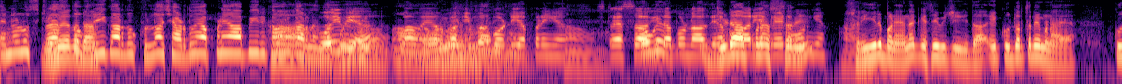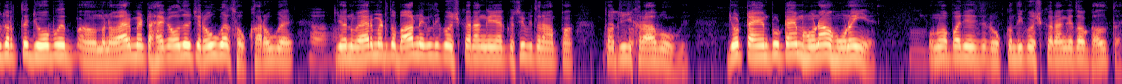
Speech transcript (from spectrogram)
ਇਹਨਾਂ ਨੂੰ ਸਟ੍ਰੈਸ ਤੋਂ ਫ੍ਰੀ ਕਰ ਦਿਓ ਖੁੱਲਾ ਛੱਡ ਦਿਓ ਆਪਣੇ ਆਪ ਹੀ ਰਿਕਵਰ ਕਰ ਲੈਂਦਾ ਕੋਈ ਵੀ ਹੈ ਭਾਵੇਂ ਆਪਣੀ ਹਿਊਮਨ ਬੋਡੀ ਆਪਣੀ ਆ ਸਟ੍ਰੈਸ ਆ ਗਈ ਤਾਂ ਆਪਾਂ ਨਾਲ ਦੀਆਂ ਬਿਮਾਰੀਆਂ ਕ੍ਰੀਏਟ ਹੋਣਗੀਆਂ। ਸਰੀਰ ਬਣਿਆ ਨਾ ਕਿਸੇ ਵੀ ਚੀਜ਼ ਦਾ ਇਹ ਕੁਦਰਤ ਨੇ ਬਣਾਇਆ। ਕੁਦਰਤ ਤੇ ਜੋ ਕੋਈ এনवायरमेंट ਹੈਗਾ ਉਹਦੇ ਵਿੱਚ ਰਹੂਗਾ ਸੌਖਾ ਰਹੂਗਾ ਜੇ এনवायरमेंट ਤੋਂ ਬਾਹਰ ਨਿਕਲਣ ਦੀ ਕੋਸ਼ਿਸ਼ ਕਰਾਂਗੇ ਜਾਂ ਕਿਸੇ ਵੀ ਤਰ੍ਹਾਂ ਆਪਾਂ ਤਾਂ ਚੀਜ਼ ਖਰਾਬ ਹੋਊਗੀ। ਜੋ ਟਾਈਮ ਟੂ ਟਾਈਮ ਹੋਣਾ ਹੋਣਾ ਹੀ ਹੈ। ਉਹਨੂੰ ਆਪਾਂ ਜੇ ਰੋਕਣ ਦੀ ਕੋਸ਼ਿਸ਼ ਕਰਾਂਗੇ ਤਾਂ ਉਹ ਗਲਤ ਹੈ।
